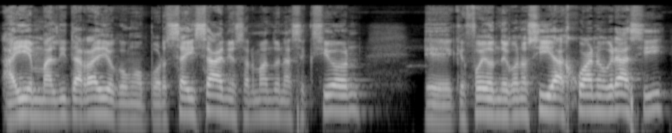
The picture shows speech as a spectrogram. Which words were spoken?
ahí en Maldita Radio como por seis años armando una sección, eh, que fue donde conocí a Juano Grassi,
